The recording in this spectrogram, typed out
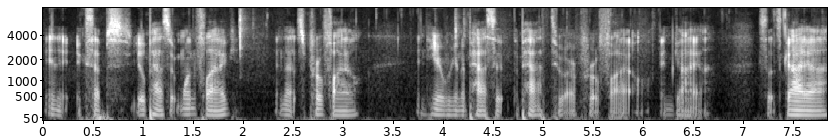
and it accepts, you'll pass it one flag, and that's profile. And here we're going to pass it the path to our profile in Gaia. So that's Gaia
